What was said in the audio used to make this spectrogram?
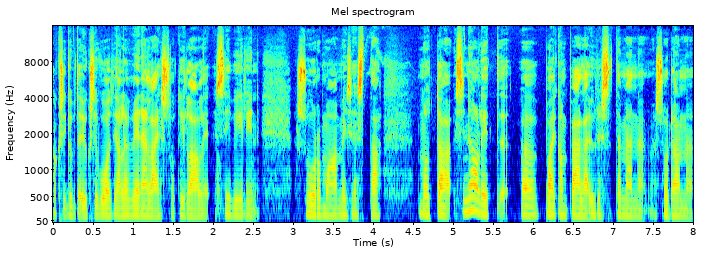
21-vuotiaalle venäläissotilaalle siviilin surmaamisesta. Mutta sinä olit paikan päällä yhdessä tämän sodan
